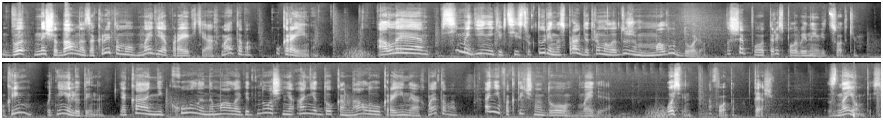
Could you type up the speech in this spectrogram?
в нещодавно закритому медіапроєкті Ахметова Україна. Але всі медійники в цій структурі насправді отримали дуже малу долю, лише по 3,5%. Окрім однієї людини, яка ніколи не мала відношення ані до каналу України Ахметова, ані фактично до медіа. Ось він на фото теж. Знайомтесь.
